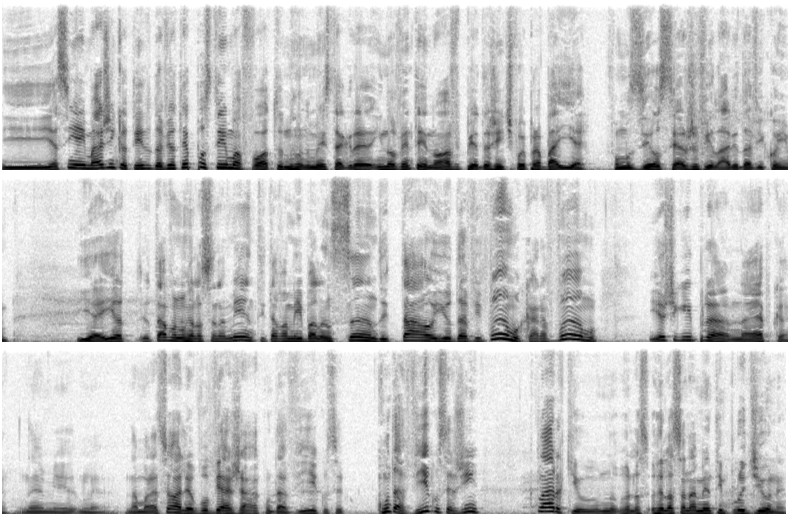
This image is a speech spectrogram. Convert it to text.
e, assim, a imagem que eu tenho do Davi, eu até postei uma foto no, no meu Instagram, em 99, Pedro, a gente foi pra Bahia. Fomos eu, Sérgio Vilar e o Davi Coimbra. E aí eu, eu tava num relacionamento e tava meio balançando e tal, e o Davi, vamos, cara, vamos. E eu cheguei pra, na época, né, minha, minha namorada disse, olha, eu vou viajar com o Davi, com o, Ser- com o Davi, com o Serginho. Claro que o, o relacionamento implodiu, né?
